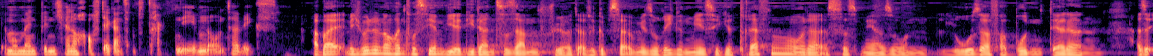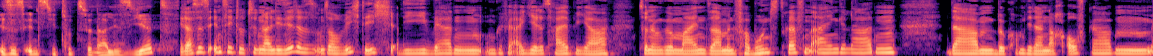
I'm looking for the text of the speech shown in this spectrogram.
Im Moment bin ich ja noch auf der ganz abstrakten Ebene unterwegs. Aber mich würde noch interessieren, wie ihr die dann zusammenführt. Also gibt es da irgendwie so regelmäßige Treffen oder ist das mehr so ein loser Verbund, der dann, also ist es institutionalisiert? Das ist institutionalisiert, das ist uns auch wichtig. Die werden ungefähr jedes halbe Jahr zu einem gemeinsamen Verbundstreffen eingeladen. Da bekommen die dann auch Aufgaben,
